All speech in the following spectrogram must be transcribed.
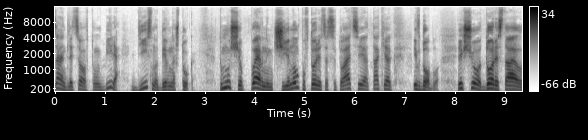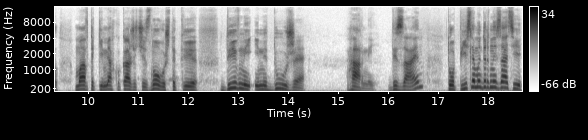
Дизайн для цього автомобіля дійсно дивна штука. Тому що певним чином повторюється ситуація так, як і в Добло. Якщо до рестайл мав такий, м'яко кажучи, знову ж таки дивний і не дуже гарний дизайн, то після модернізації,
